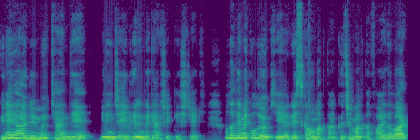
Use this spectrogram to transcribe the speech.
Güney ay düğümü kendi birinci evlerinde gerçekleşecek. Bu da demek oluyor ki risk almaktan kaçınmakta fayda var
